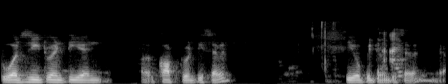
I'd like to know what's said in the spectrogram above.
towards G20 and uh, COP27? COP27, yeah.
